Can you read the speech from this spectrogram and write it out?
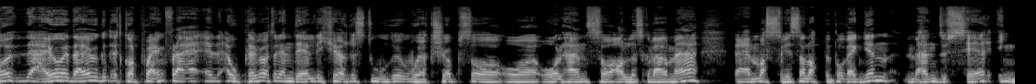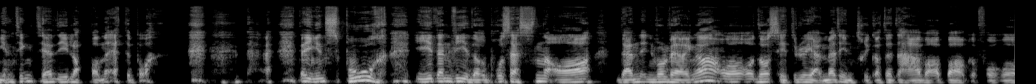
Og det er, jo, det er, jo, et godt poeng, for jeg, jeg, opplever jo at det er en del de kjører store workshops og, og, all hands, og alle skal være med. Det er massevis av lapper på veggen, men du ser ingenting til de lappene etterpå. Det er ingen spor i den videre prosessen av den involveringa, og, og, da sitter du igjen med et inntrykk at dette her var bare for å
